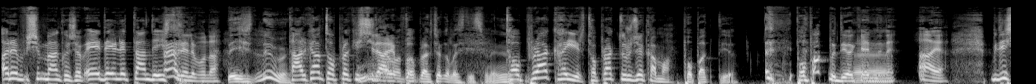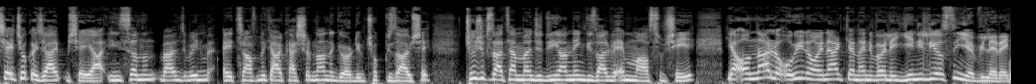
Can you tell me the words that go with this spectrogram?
Ara şimdi ben koşacağım. E-Devlet'ten değiştirelim onu. Değişti değil mi? Tarkan Toprak işçiler yapalım. Toprak çok alıştı ismine. Toprak hayır. Toprak duracak ama. Popak diyor. Popak mı diyor kendine? Hayır. Bir de şey çok acayip bir şey ya. İnsanın bence benim etrafımdaki arkadaşlarımdan da gördüğüm çok güzel bir şey. Çocuk zaten bence dünyanın en güzel ve en masum şeyi. Ya onlarla oyun oynarken hani böyle yeniliyorsun ya bilerek.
